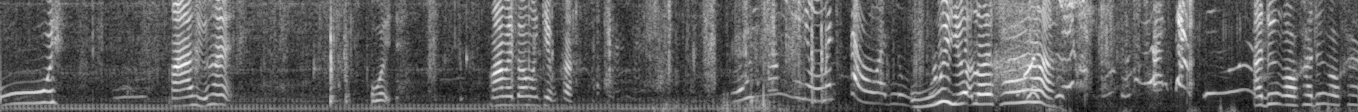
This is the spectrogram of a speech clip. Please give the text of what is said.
อุ้ยมาถือให้โอ้ยมาไม่ต้องมาเก็บค่ะอุ้ยหนูไม่ต่อหนูอุ้ยเยอะเลยค่ะอะดึงออกค่ะดึงออกค่ะ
